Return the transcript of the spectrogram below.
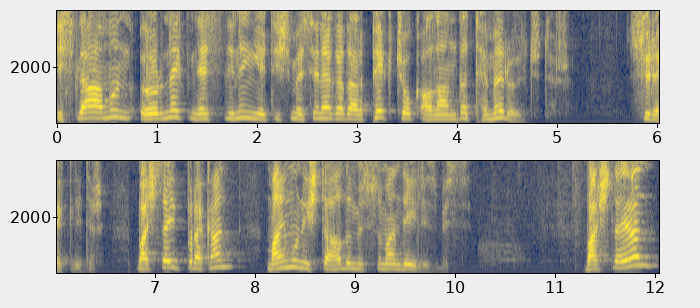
İslam'ın örnek neslinin yetişmesine kadar pek çok alanda temel ölçüdür. Süreklidir. Başlayıp bırakan maymun iştahlı Müslüman değiliz biz. Başlayan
